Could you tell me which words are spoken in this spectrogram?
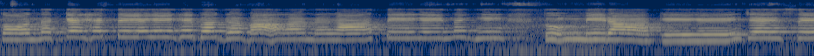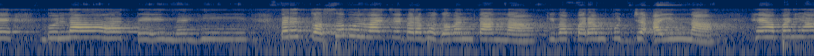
कोण कहते हे भगवान? आते नाही. तुम मीरा के जैसे बुलाते नहीं. तर कसं बोलवायचंय बरं भगवंतांना किंवा परमपूज्य आईंना हे आपण ह्या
